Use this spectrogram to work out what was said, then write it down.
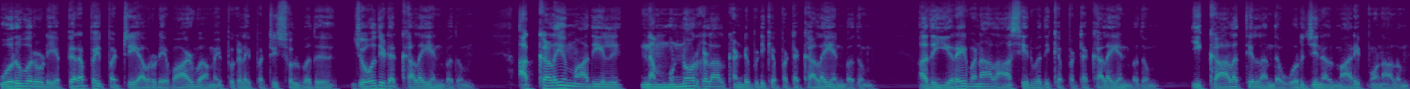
ஒருவருடைய பிறப்பை பற்றி அவருடைய வாழ்வு அமைப்புகளை பற்றி சொல்வது ஜோதிட கலை என்பதும் அக்கலையும் ஆதியில் நம் முன்னோர்களால் கண்டுபிடிக்கப்பட்ட கலை என்பதும் அது இறைவனால் ஆசீர்வதிக்கப்பட்ட கலை என்பதும் இக்காலத்தில் அந்த ஒரிஜினல் மாறிப்போனாலும்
